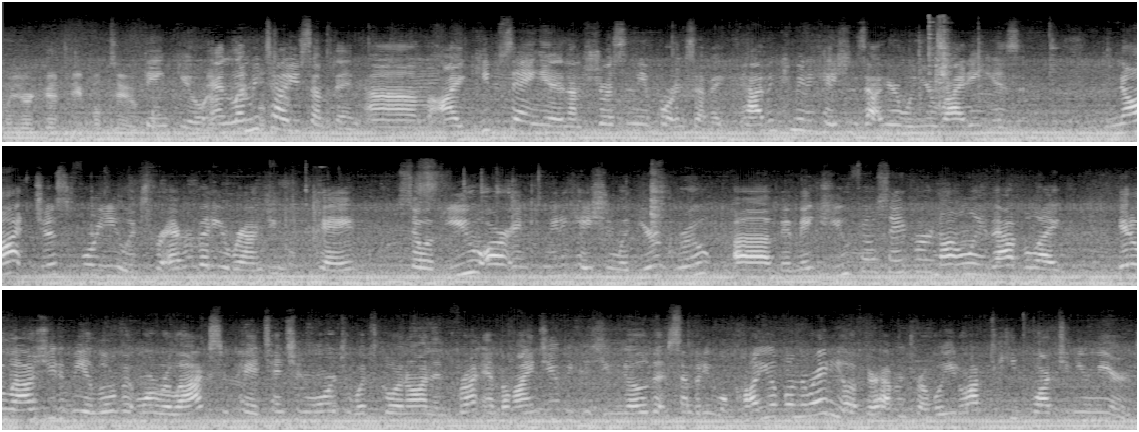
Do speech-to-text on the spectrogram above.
Well, you're good people too. Thank you. And let me tell you something. Um, I keep saying it, and I'm stressing the importance of it. Having communications out here when you're riding is not just for you; it's for everybody around you. Okay. So if you are in communication with your group, um, it makes you feel safer. Not only that, but like it allows you to be a little bit more relaxed and pay attention more to what's going on in front and behind you because you know that somebody will call you up on the radio if they're having trouble. You don't have to keep watching your mirrors.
